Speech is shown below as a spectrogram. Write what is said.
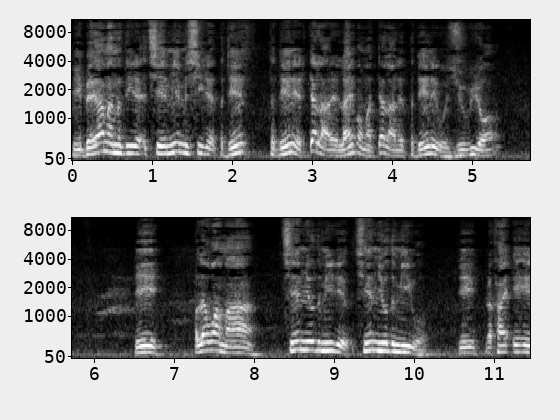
ဒီဘယ်ကမှမသိတဲ့အခြေအမြင့်မရှိတဲ့သတင်းသတင်းတွေတက်လာတဲ့ line ပေါ်မှာတက်လာတဲ့သတင်းတွေကိုယူပြီးတော့ဒီပလဝမှာချင်းမျိုးသမီးတွေချင်းမျိုးသမီးကိုဒီရခိုင်အေအေ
